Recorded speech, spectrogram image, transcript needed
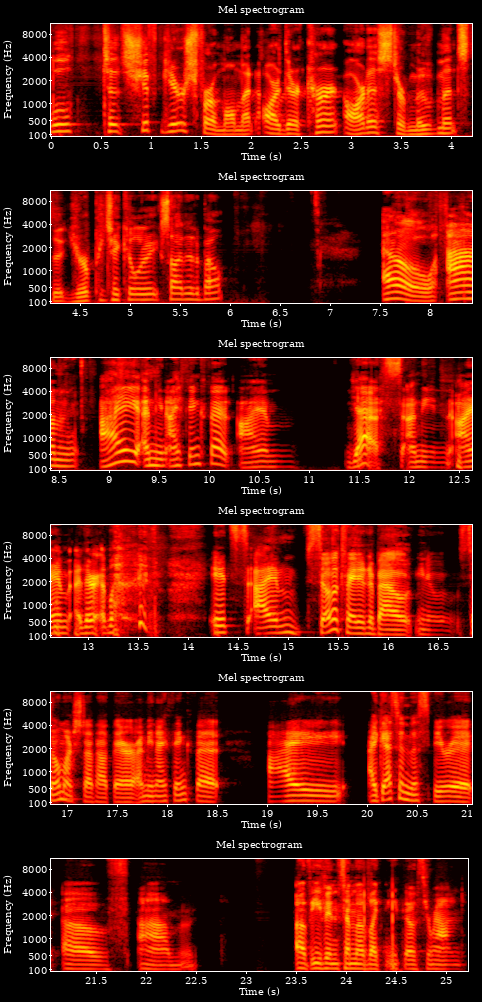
Well, to shift gears for a moment, are there current artists or movements that you're particularly excited about? Oh, um, I, I mean, I think that I am, yes. I mean, I am there. it's, I'm so excited about, you know, so much stuff out there. I mean, I think that I, I guess in the spirit of, um, of even some of like the ethos around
